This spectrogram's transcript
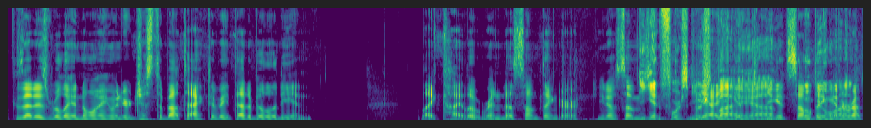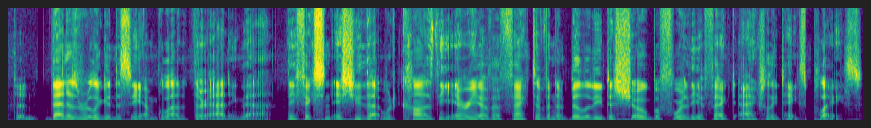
because that is really annoying when you're just about to activate that ability and like Kylo Ren does something, or you know, some You get force pushed yeah, by you get, uh, you get something Obi-Wan. interrupted. That is really good to see. I'm glad that they're adding that. They fixed an issue that would cause the area of effect of an ability to show before the effect actually takes place.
